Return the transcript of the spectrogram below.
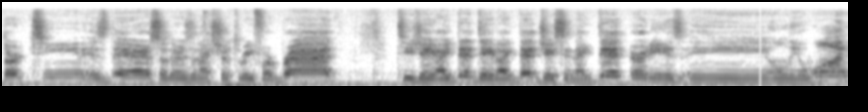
13 is there. So there's an extra three for Brad. TJ, I did. Dave, I did. Jason, I did. Ernie is a, only one.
